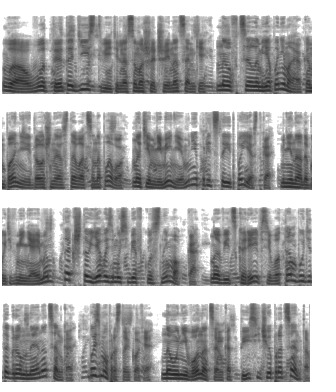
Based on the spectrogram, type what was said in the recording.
Вау, вот это действительно сумасшедшие наценки. Но в целом я понимаю, компании должны оставаться на плаву. Но тем не менее, мне предстоит поездка. Мне надо быть вменяемым, так что я возьму себе вкусный мокко. Но ведь скорее всего там будет огромная наценка. Возьму простой кофе. Но у него наценка 1000%.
